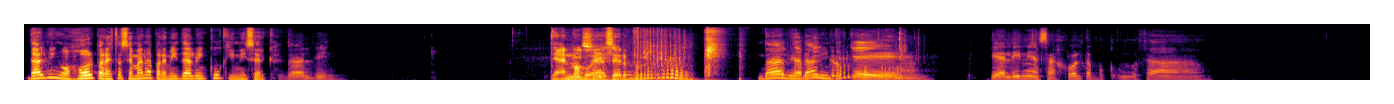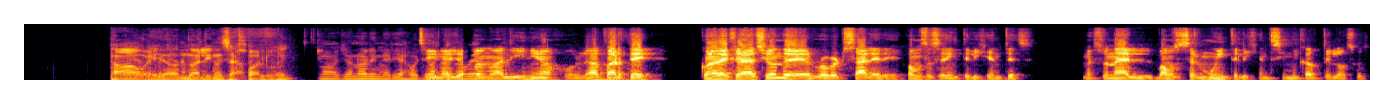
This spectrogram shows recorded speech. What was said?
Dalvin o Hall para esta semana, para mí Dalvin Cook y ni cerca. Dalvin. Ya no, voy a hacer. Dalvin, Dalvin. Creo que si alineas a Hall tampoco, o sea. No, güey, no, no alinees a Hall, güey. No, yo no alinearía a Hall. Sí, no, yo no alineo a Hall. Aparte, con la declaración de Robert Sale de vamos a ser inteligentes, me suena el vamos a ser muy inteligentes y muy cautelosos.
